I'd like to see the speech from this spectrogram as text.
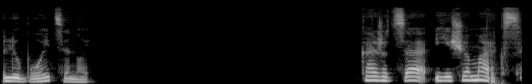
любой ценой. Кажется, еще Маркс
